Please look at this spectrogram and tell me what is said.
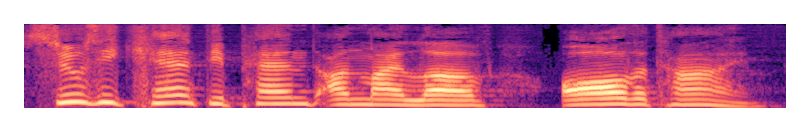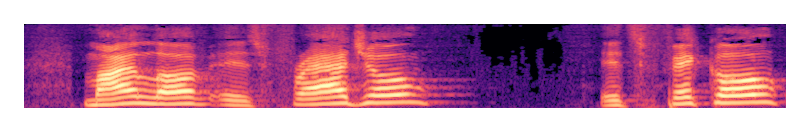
Susie can't depend on my love all the time. My love is fragile, it's fickle,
